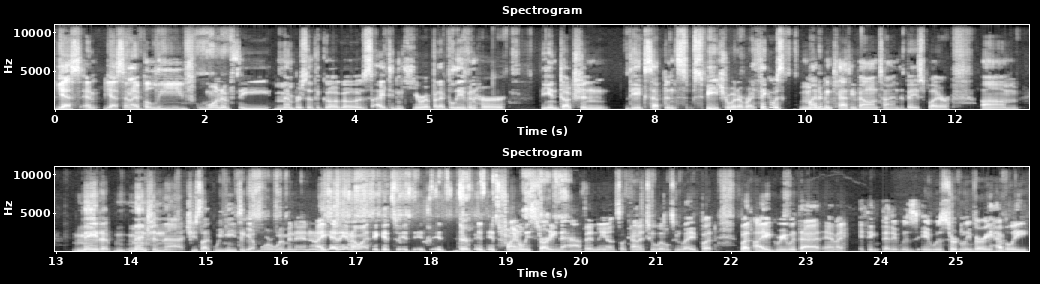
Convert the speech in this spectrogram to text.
Yes, and yes, and I believe one of the members of the Go Go's. I didn't hear it, but I believe in her the induction, the acceptance speech or whatever. I think it was might have been Kathy Valentine, the bass player. Um, made a mention that she's like we need to get more women in and i and you know i think it's it's it's it's it, it's finally starting to happen you know it's kind of too little too late but but i agree with that and I, I think that it was it was certainly very heavily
